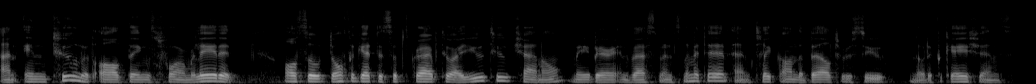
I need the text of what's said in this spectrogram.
and in tune with all things forum related. Also, don't forget to subscribe to our YouTube channel, Mayberry Investments Limited, and click on the bell to receive notifications.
